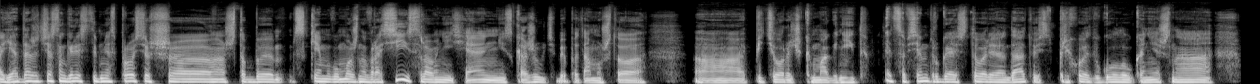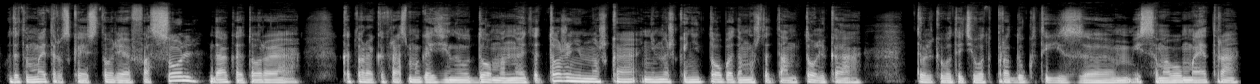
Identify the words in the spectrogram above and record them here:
Я даже, честно говоря, если ты меня спросишь, э, чтобы с кем его можно в России сравнить, я не скажу тебе, потому что э, пятерочка, магнит, это совсем другая история, да, то есть приходит в голову, конечно, вот эта метровская история фасоль, да, которая, которая как раз магазины у дома, но это тоже немножко, немножко не то, потому что там только только вот эти вот продукты из, эм, из самого метра.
